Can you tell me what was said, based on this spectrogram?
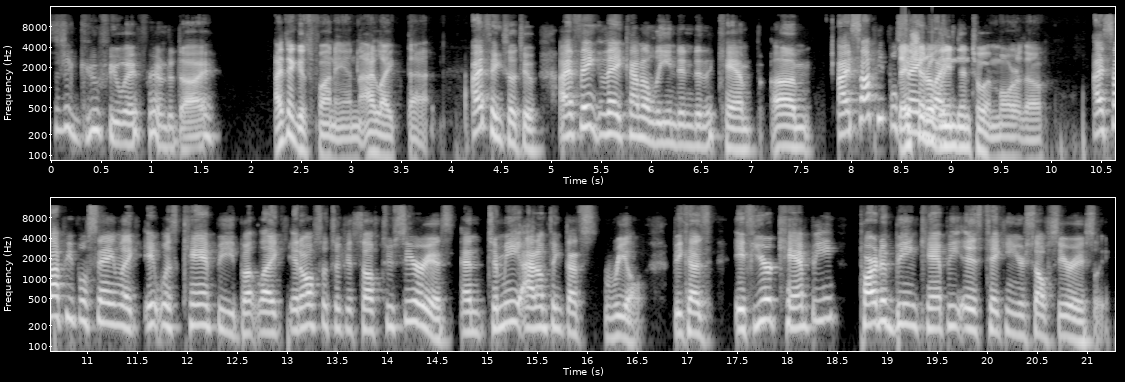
Such a goofy way for him to die. I think it's funny and I like that. I think so too. I think they kind of leaned into the camp. Um, I saw people They should have like, leaned into it more though. I saw people saying like it was campy, but like it also took itself too serious. And to me, I don't think that's real because if you're campy, part of being campy is taking yourself seriously.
